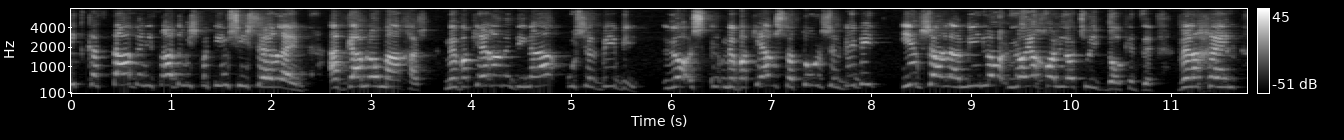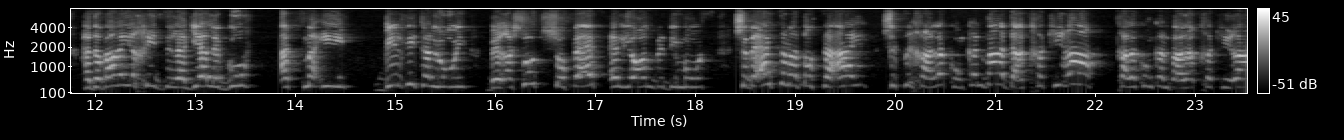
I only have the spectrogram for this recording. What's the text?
מתכסה במשרד המשפטים שאישר להם. אז גם לא מח"ש. מבקר המדינה הוא של ביבי. לא, מבקר שתול של ביבי, אי אפשר להאמין לו, לא יכול להיות שהוא יבדוק את זה. ולכן הדבר היחיד זה להגיע לגוף עצמאי, בלתי תלוי, בראשות שופט עליון בדימוס, שבעצם התוצאה היא שצריכה לקום כאן ועדת חקירה, צריכה לקום כאן ועדת חקירה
